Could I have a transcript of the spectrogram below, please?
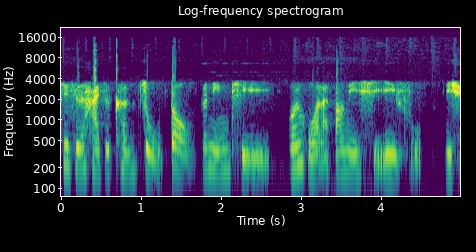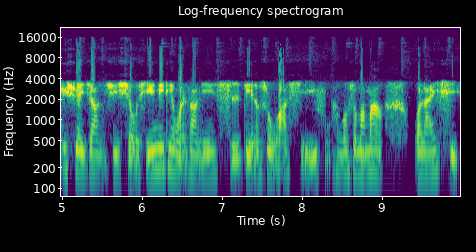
其实孩子肯主动跟您提，我我来帮你洗衣服。你去睡觉，你去休息。因为那天晚上已经十点，说我要洗衣服。他跟我说：“妈妈，我来洗。”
